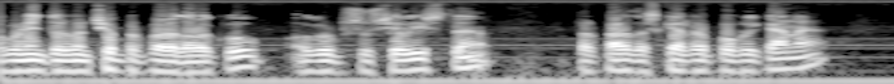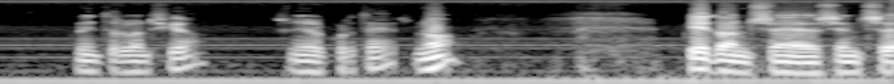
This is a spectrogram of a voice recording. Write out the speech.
Alguna intervenció per part de la CUP, el grup socialista per part d'Esquerra Republicana una intervenció? Senyora Cortés? No? Bé, doncs, eh, sense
